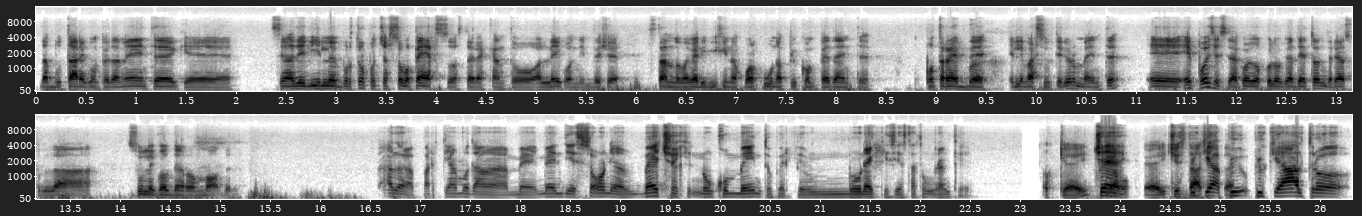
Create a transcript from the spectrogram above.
da buttare completamente, che Sena Deville purtroppo ci ha solo perso a stare accanto a lei, quando invece stando magari vicino a qualcuno più competente potrebbe elevarsi ulteriormente. E, e poi se sei d'accordo con quello che ha detto Andrea sulla- sulle Golden Role Model. Allora, partiamo da Ma- Mandy e Sonia, un match che non commento perché non è che sia stato un granché. Ok, Cioè, no, ok, ci sta. più, ci che, sta. più- più che altro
